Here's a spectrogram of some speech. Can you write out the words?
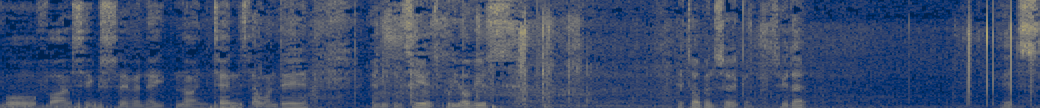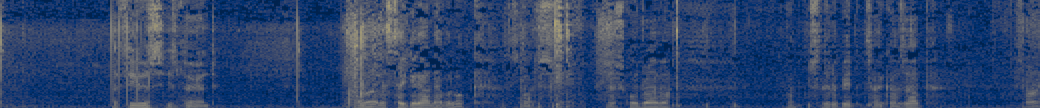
four, five, six, seven, eight, nine, ten. Is that one there? And you can see it's pretty obvious. It's open circuit. See that? It's the fuse is burned. Alright, let's take it out and have a look. So just the screwdriver. Just a little bit so it goes up. Sorry.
